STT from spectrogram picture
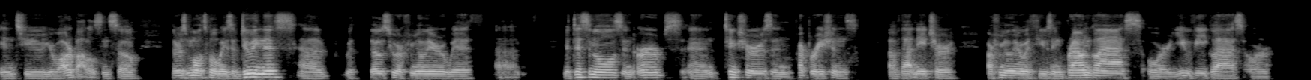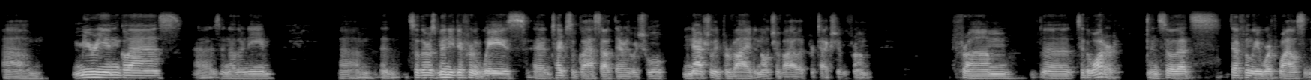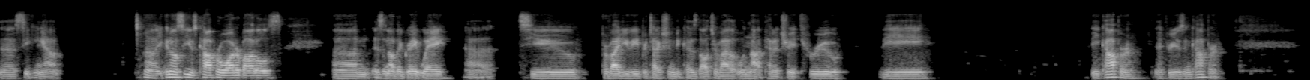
into your water bottles. And so there's multiple ways of doing this. Uh, with those who are familiar with uh, medicinals and herbs and tinctures and preparations of that nature, are familiar with using brown glass or UV glass or um, Miron glass uh, is another name. Um, and so there's many different ways and types of glass out there which will naturally provide an ultraviolet protection from from the, to the water. And so that's definitely worthwhile uh, seeking out. Uh, you can also use copper water bottles um, is another great way uh, to provide UV protection because the ultraviolet will not penetrate through the, the copper if you're using copper.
